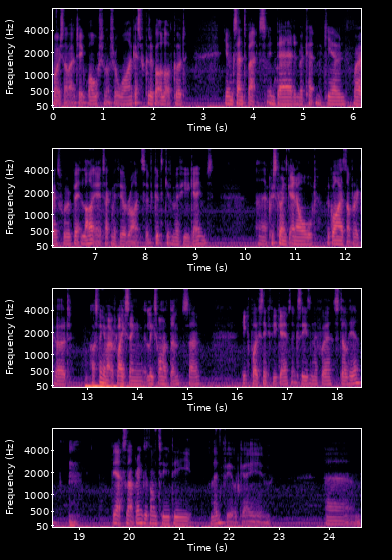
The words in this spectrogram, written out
more excited about Jake Walsh. I'm not sure why. I guess because we've got a lot of good young centre backs in Baird and McK- McKeown, whereas we're a bit lighter attacking midfield right, so it'd be good to give him a few games. Uh, Chris Curran's getting old. Maguire's not very good. I was thinking about replacing at least one of them, so he could probably sneak a few games next season if we're still here. Yeah, so that brings us on to the Linfield game. Um,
